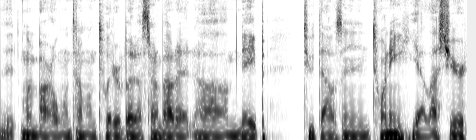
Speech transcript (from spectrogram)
it went viral one time on Twitter, but I was talking about it um, NAPE 2020. Yeah, last year.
